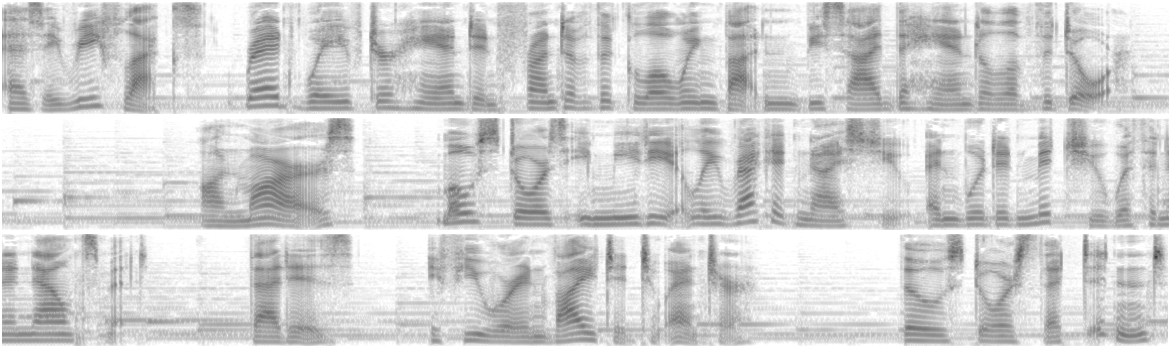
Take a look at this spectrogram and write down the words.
As a reflex, Red waved her hand in front of the glowing button beside the handle of the door. On Mars, most doors immediately recognized you and would admit you with an announcement. That is, if you were invited to enter. Those doors that didn't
